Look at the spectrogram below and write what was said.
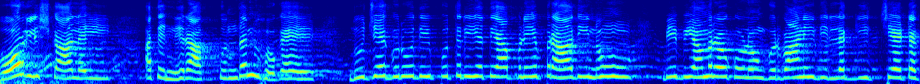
ਹੋਰ ਲਿਸ਼ਕਾ ਲਈ ਅਤੇ ਨਿਰਾ ਕੁੰਦਨ ਹੋ ਗਏ। ਦੂਜੇ ਗੁਰੂ ਦੀ ਪੁੱਤਰੀ ਅਤੇ ਆਪਣੇ ਭਰਾ ਦੀ ਨੂੰ ਬੀਬੀ ਅਮਰੋ ਕੋਲੋਂ ਗੁਰਬਾਣੀ ਦੀ ਲੱਗੀ ਚੇਟਕ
